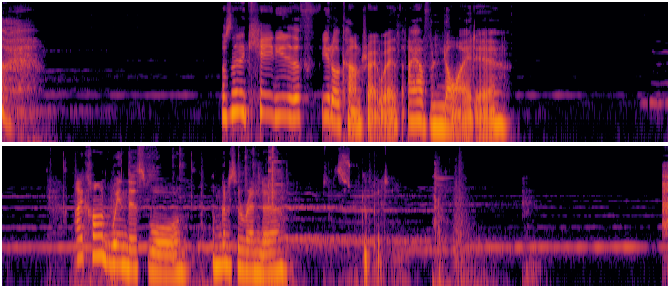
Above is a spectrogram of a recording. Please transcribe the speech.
Wasn't it a kid you did a feudal contract with? I have no idea. I can't win this war. I'm gonna surrender. Stupid.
